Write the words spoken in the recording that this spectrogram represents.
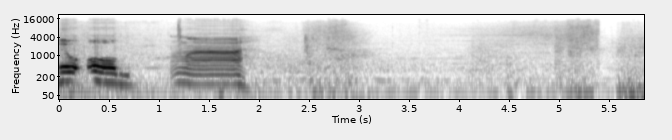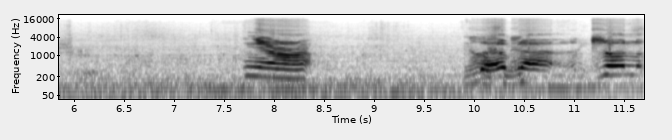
był um. A. Nie. No. Dobra, Jolo.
